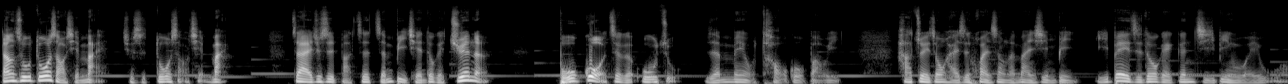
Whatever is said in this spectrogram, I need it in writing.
当初多少钱买，就是多少钱卖。再来就是把这整笔钱都给捐了。不过这个屋主人没有逃过报应，他最终还是患上了慢性病，一辈子都给跟疾病为伍哦。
